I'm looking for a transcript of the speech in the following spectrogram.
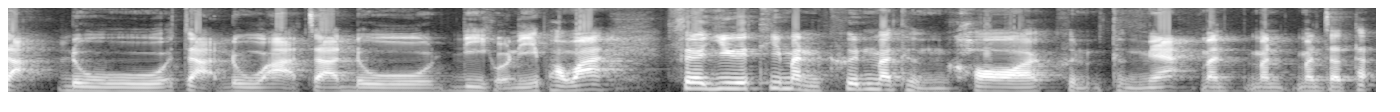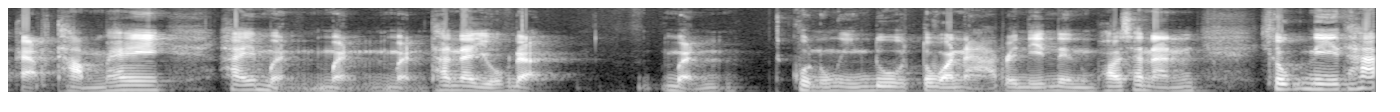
จะดูจะดูอาจจะดูดีกว่านี้ เพราะว่าเสื้อยืดที่มันขึ้นมาถึงคอถึงถึงเนี้ยมันมันมันจะแอบทำให้ให้เหมือนเหมือนเหมือนท่านนายกเนี่ยเหมือนคุณอุ้งอิงดูตัวหนาไปนิดนึง เพราะฉะนั้นลุคนี้ถ้า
